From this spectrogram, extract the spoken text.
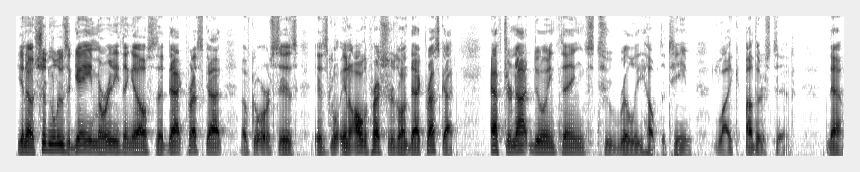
you know, shouldn't lose a game or anything else. That Dak Prescott, of course, is is going. You know, all the pressure is on Dak Prescott after not doing things to really help the team like others did. Now,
